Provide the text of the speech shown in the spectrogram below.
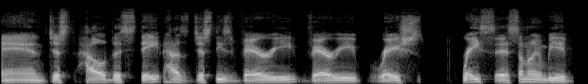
and just how the state has just these very, very race racist. I'm not going to be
